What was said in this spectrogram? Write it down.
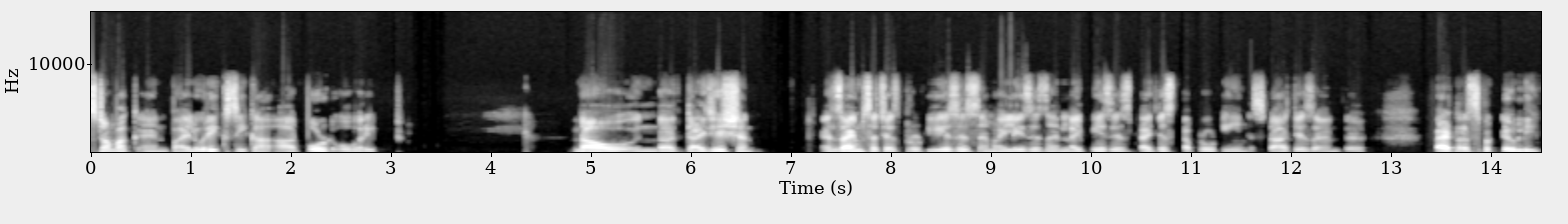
stomach and pyloric ceca are poured over it. Now in the digestion enzymes such as proteases amylases and lipases digest the protein starches and uh, fat respectively.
